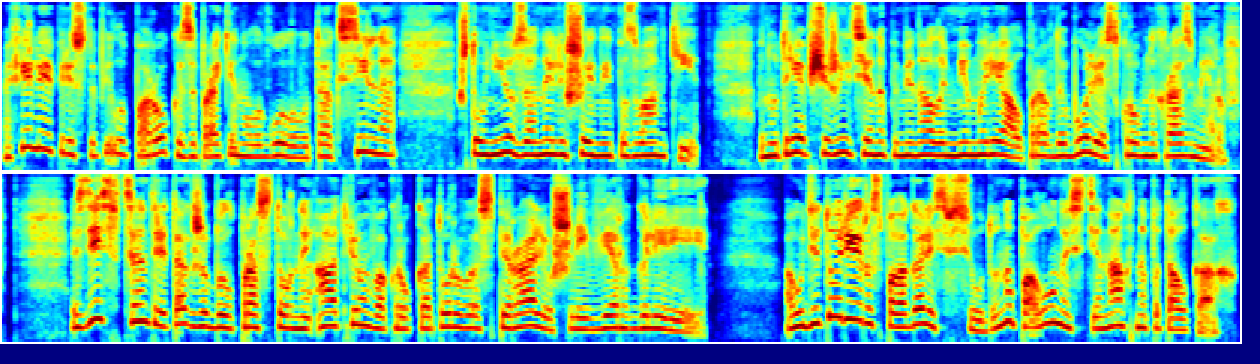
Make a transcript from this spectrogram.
Офелия переступила порог и запрокинула голову так сильно, что у нее заныли шейные позвонки. Внутри общежития напоминало мемориал, правда, более скромных размеров. Здесь в центре также был просторный атриум, вокруг которого спиралью шли вверх галереи. Аудитории располагались всюду, на полу, на стенах, на потолках.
